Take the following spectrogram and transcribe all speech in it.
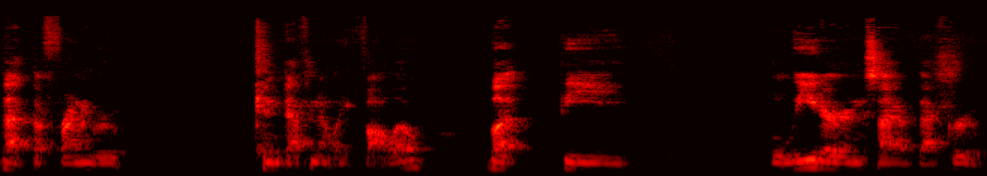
that the friend group can definitely follow, but the leader inside of that group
